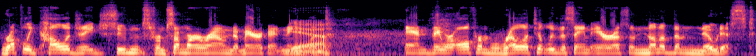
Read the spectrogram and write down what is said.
roughly college age students from somewhere around America and Yeah. And they were all from relatively the same era, so none of them noticed.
